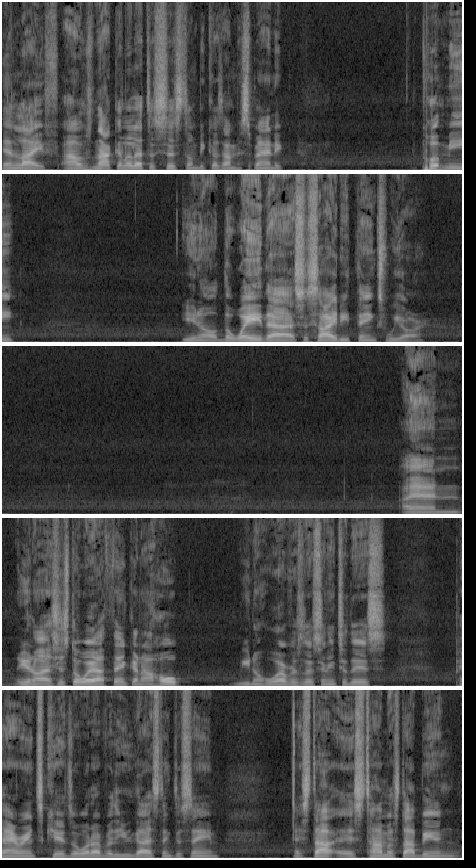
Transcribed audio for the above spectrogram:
in life. I was not to let the system because I'm Hispanic put me you know, the way that society thinks we are. And you know, that's just the way I think and I hope you know, whoever's listening to this, parents, kids, or whatever, that you guys think the same. It's stop. It's time to stop being,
